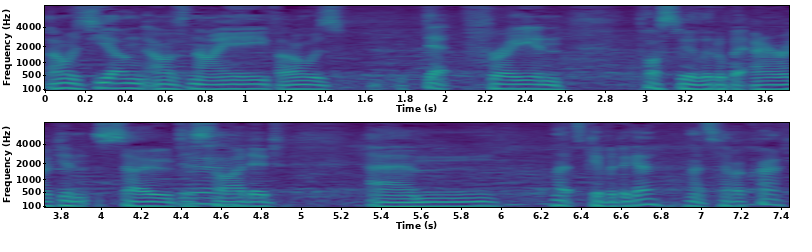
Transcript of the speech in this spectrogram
I was young, I was naive, I was debt free, and possibly a little bit arrogant. So decided. Yeah um, let's give it a go. Let's have a crack.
